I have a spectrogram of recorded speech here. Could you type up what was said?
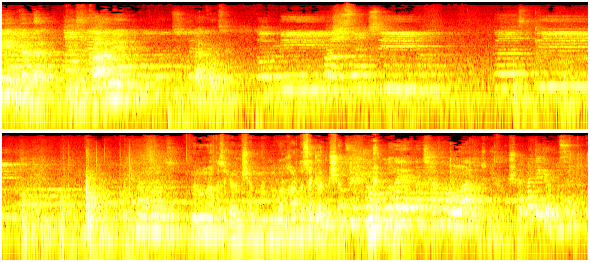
перехода музыками, такого. Mən onu hardasa görmüşəm, mən onu hardasa görmüşəm. Mən onu da yaddan çıxartmaq olar. Əlbəttə görmüsən.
